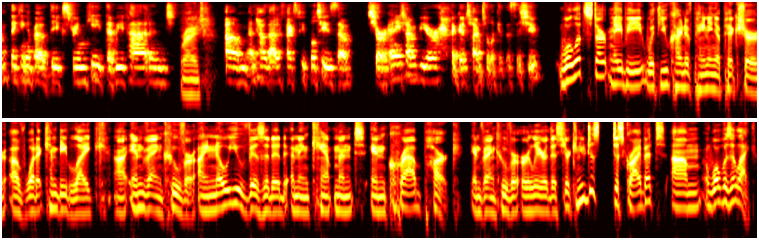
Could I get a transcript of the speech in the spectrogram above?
I'm thinking about the extreme heat that we've had and right um, and how that affects people too. So sure, any time of year, a good time to look at this issue. Well, let's start maybe with you kind of painting a picture of what it can be like uh, in Vancouver. I know you visited an encampment in Crab Park in Vancouver earlier this year. Can you just describe it? Um, what was it like?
